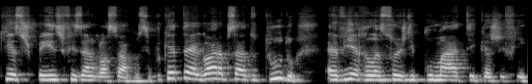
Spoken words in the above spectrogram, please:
que esses países fizeram em relação à Rússia, porque até agora, apesar de tudo, havia relações diplomáticas, enfim,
